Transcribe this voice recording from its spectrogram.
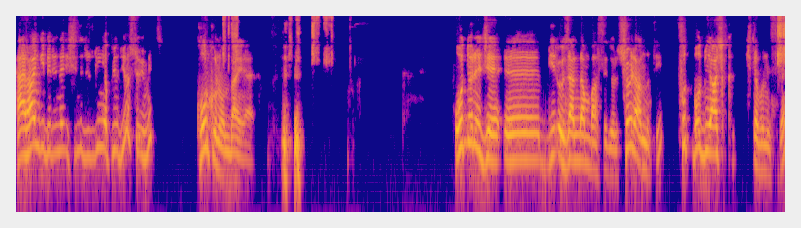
herhangi birine işini düzgün yapıyor diyorsa Ümit korkun ondan yani. o derece e, bir özenden bahsediyoruz. Şöyle anlatayım. Futbol bir aşk kitabın ismi.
